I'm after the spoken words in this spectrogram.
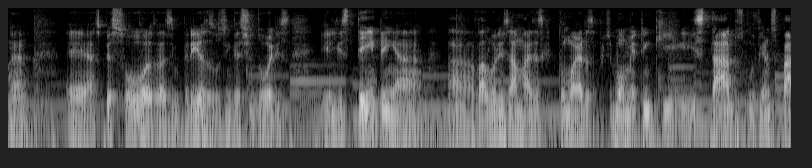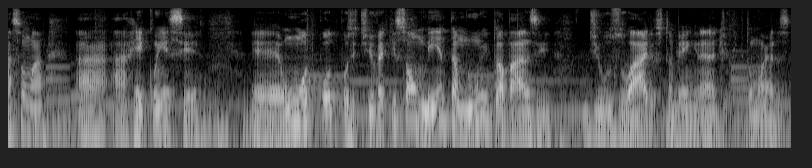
né? é, as pessoas, as empresas, os investidores, eles tendem a, a, valorizar mais as criptomoedas a partir do momento em que estados, governos passam a, a, a reconhecer. É, um outro ponto positivo é que isso aumenta muito a base de usuários também né, de criptomoedas.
